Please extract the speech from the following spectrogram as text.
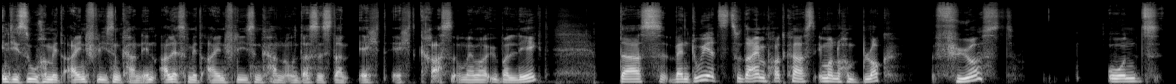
in die Suche mit einfließen kann, in alles mit einfließen kann. Und das ist dann echt, echt krass. Und wenn man überlegt, dass wenn du jetzt zu deinem Podcast immer noch einen Blog führst und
